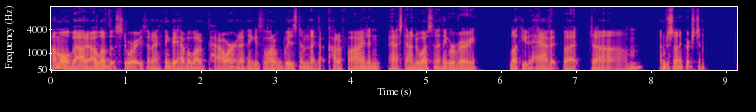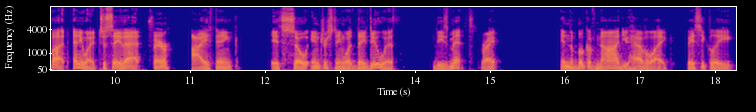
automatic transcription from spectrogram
I'm all about it. I love those stories, and I think they have a lot of power, and I think it's a lot of wisdom that got codified and passed down to us, and I think we're very lucky to have it. But um, I'm just not a Christian. But anyway, to say that, Fair. I think it's so interesting what they do with these myths, right? In the book of Nod, you have like basically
